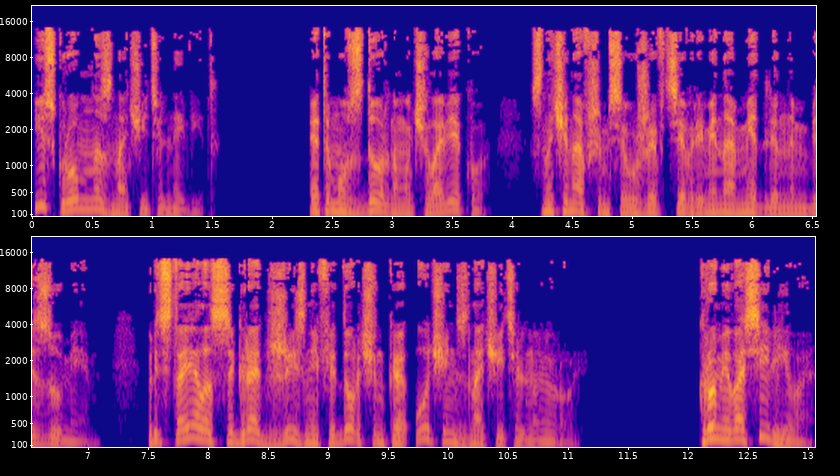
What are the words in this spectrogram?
и скромно значительный вид. Этому вздорному человеку с начинавшимся уже в те времена медленным безумием, предстояло сыграть в жизни Федорченко очень значительную роль. Кроме Васильева,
